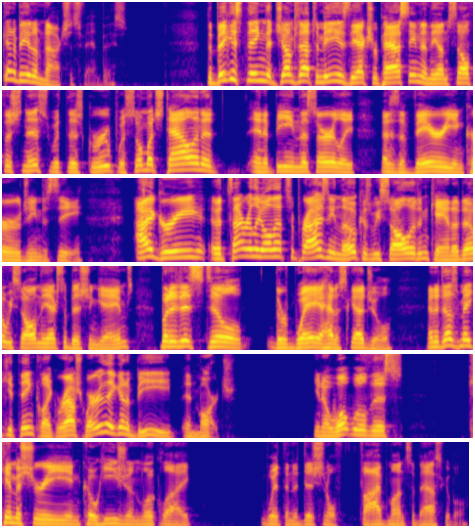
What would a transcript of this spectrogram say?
Going to be an obnoxious fan base. The biggest thing that jumps out to me is the extra passing and the unselfishness with this group with so much talent and- it being this early. That is a very encouraging to see. I agree. It's not really all that surprising though, because we saw it in Canada, we saw it in the exhibition games, but it is still they're way ahead of schedule, and it does make you think like Roush, where are they going to be in March? You know, what will this chemistry and cohesion look like with an additional five months of basketball?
